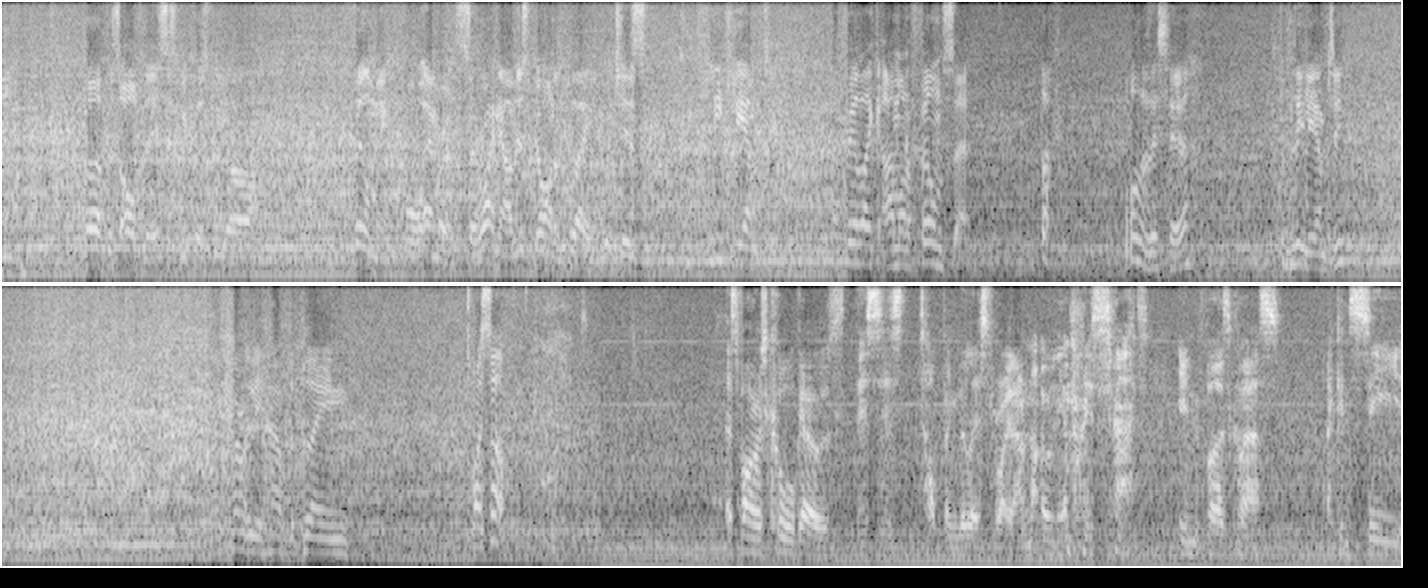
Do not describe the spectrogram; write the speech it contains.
the purpose of this is because we are filming for Emirates. So right now I've just got on a plane which is completely empty. I feel like I'm on a film set. Look, all of this here completely empty. I currently have the plane to myself. As far as cool goes, this is topping the list right now. Not only am I sat in first class, I can see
